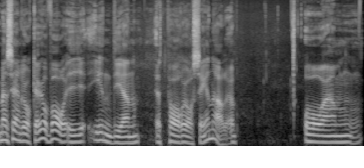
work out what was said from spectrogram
Men sen råkar jag vara i Indien ett par år senare. Och um,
